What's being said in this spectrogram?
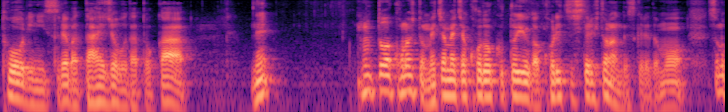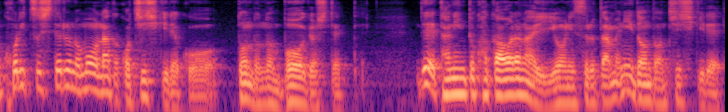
通りにすれば大丈夫だとかね本当はこの人めちゃめちゃ孤独というか孤立してる人なんですけれども、その孤立してるのもなんかこう知識でこう、どんどんどん防御してって。で、他人と関わらないようにするためにどんどん知識で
